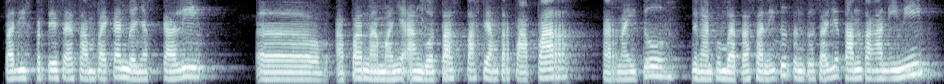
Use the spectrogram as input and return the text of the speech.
Tadi seperti saya sampaikan banyak sekali eh, apa namanya anggota staf yang terpapar. Karena itu dengan pembatasan itu tentu saja tantangan ini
